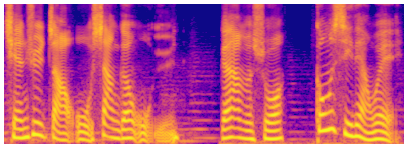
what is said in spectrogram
前去找伍尚跟伍云，跟他们说：“恭喜两位，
